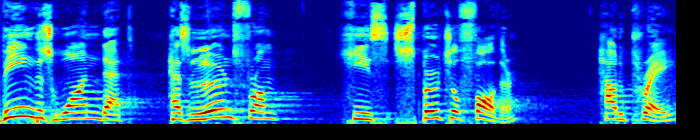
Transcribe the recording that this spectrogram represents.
being this one that has learned from his spiritual father how to pray,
